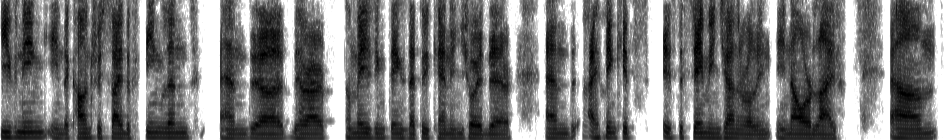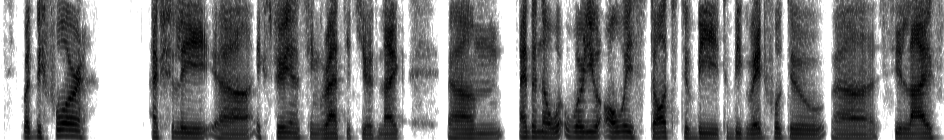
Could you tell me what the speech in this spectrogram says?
evening in the countryside of England, and uh, there are amazing things that we can enjoy there. And mm-hmm. I think it's it's the same in general in in our life. Um, but before actually uh, experiencing gratitude, like um, I don't know. Were you always taught to be to be grateful to uh, see life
